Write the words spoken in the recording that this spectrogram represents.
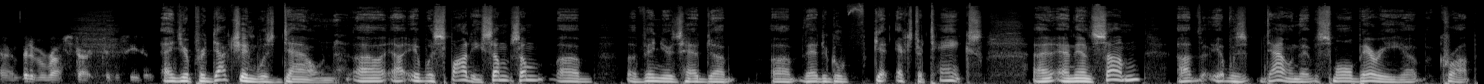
a bit of a rough start to the season. and your production was down. Uh, uh, it was spotty. Some some um, uh, vineyards had uh, uh, they had to go get extra tanks, and, and then some uh, it was down. The small berry uh, crop.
